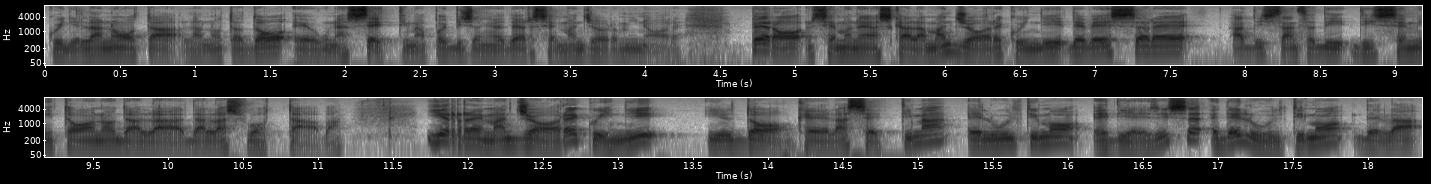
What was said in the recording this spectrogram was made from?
quindi la nota, la nota, Do è una settima, poi bisogna vedere se è maggiore o minore, però siamo nella scala maggiore, quindi deve essere a distanza di, di semitono dalla, dalla, sua ottava. Il Re maggiore, quindi il Do che è la settima, e l'ultimo è diesis ed è l'ultimo della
